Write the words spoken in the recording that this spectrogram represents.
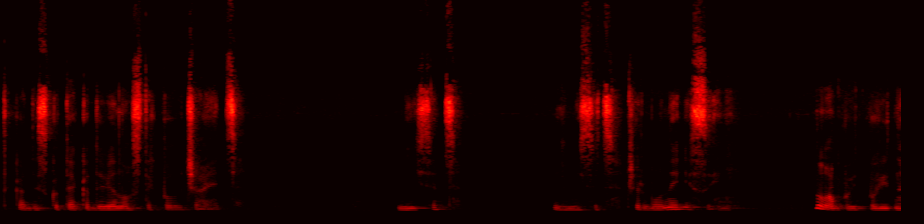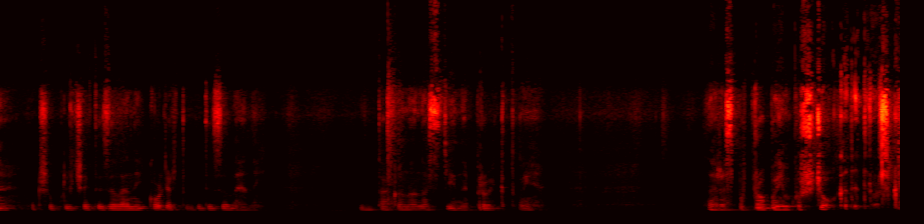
Така дискотека 90-х виходить. Місяць. І місяць червоний і синій. Ну, або відповідно, якщо включити зелений колір, то буде зелений. Ну, так вона на стіни проєктує. Зараз попробуємо пощолкати трошки.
